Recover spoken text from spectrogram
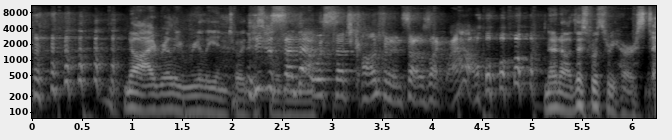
no, I really, really enjoyed this. you just said that with such confidence. I was like, wow. No, no, this was rehearsed.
